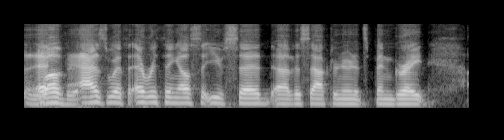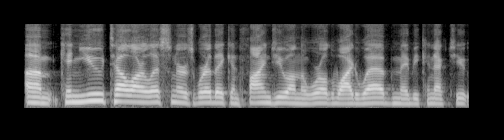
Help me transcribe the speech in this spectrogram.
Love it. As with everything else that you've said uh, this afternoon, it's been great. Um, can you tell our listeners where they can find you on the World Wide Web, maybe connect you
